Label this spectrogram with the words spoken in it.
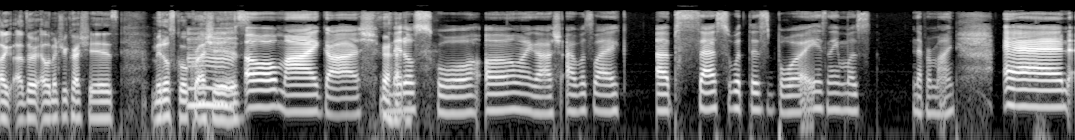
like other elementary crushes, middle school crushes? Mm, oh my gosh. Middle school. Oh my gosh. I was like obsessed with this boy. His name was never mind. And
